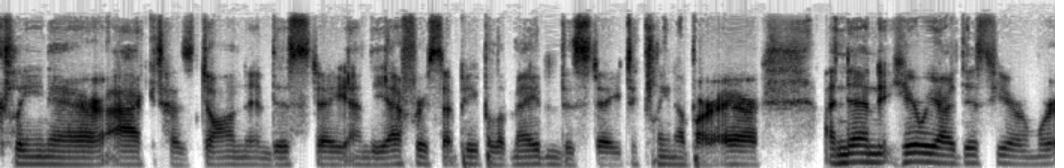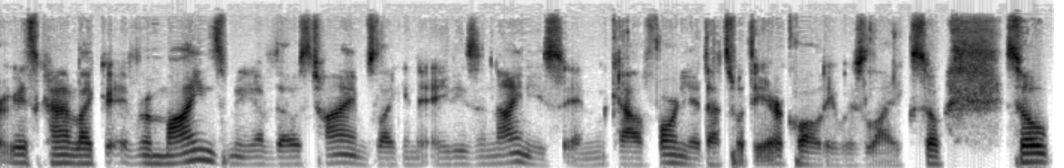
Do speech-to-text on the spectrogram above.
Clean Air Act has done in this state and the efforts that people have made in this state to clean up our air. And then here we are this year, and we're, it's kind of like it reminds me of those times, like in the 80s and 90s in California. That's what the air quality was like. So, so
